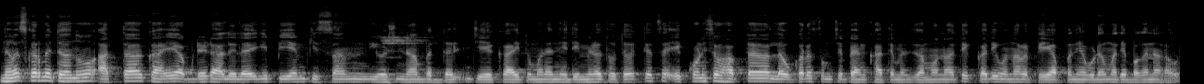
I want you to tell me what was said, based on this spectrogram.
नमस्कार मित्रांनो आत्ता काही अपडेट आलेलं आहे की पी एम किसान योजनाबद्दल जे काही तुम्हाला निधी मिळत होतं त्याचा एकोणीसावा हप्ता लवकरच तुमच्या बँक खात्यामध्ये जमा होणार ते कधी होणार ते आपण या व्हिडिओमध्ये बघणार आहोत.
